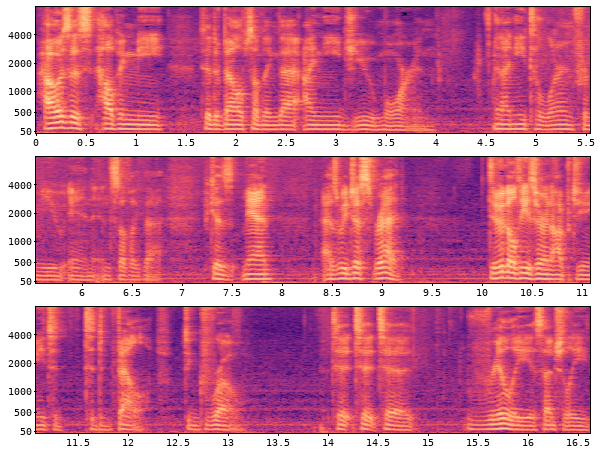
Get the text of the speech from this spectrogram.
How is this helping me to develop something that I need you more in and I need to learn from you in and stuff like that? Because man, as we just read, difficulties are an opportunity to, to develop, to grow, to, to, to really essentially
